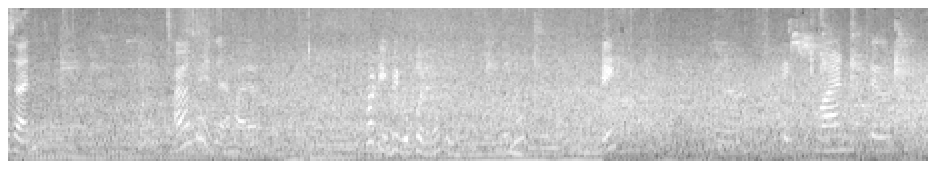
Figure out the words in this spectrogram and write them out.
This one? I don't think it's that higher. How do you big open it? Mm-hmm. Ready? Okay, one, two, three.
